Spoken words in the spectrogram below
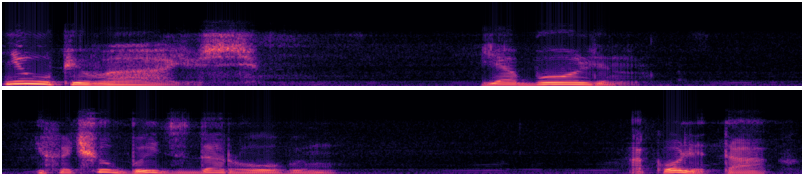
не упиваюсь! Я болен и хочу быть здоровым. А коли так,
